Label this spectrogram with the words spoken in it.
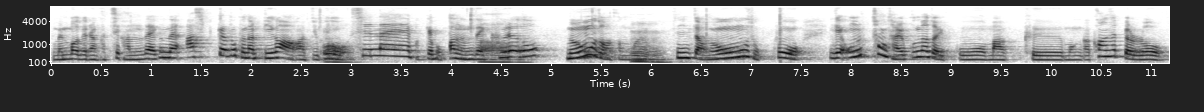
멤버들이랑 같이 갔는데 근데 아쉽게도 그날 비가 와가지고 어. 실내밖에 못 봤는데 아. 그래도 너무 좋았던 거예요 음. 진짜 너무 좋고 이게 엄청 잘 꾸며져 있고 막 그 뭔가 컨셉별로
